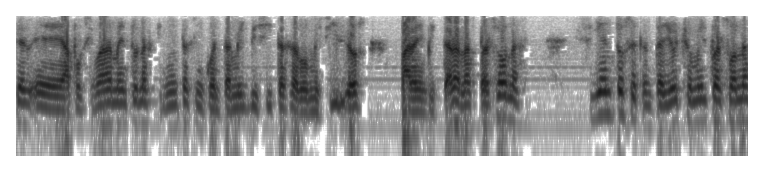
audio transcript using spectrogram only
eh, aproximadamente unas 550 mil visitas a domicilios para invitar a las personas. 178 mil personas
